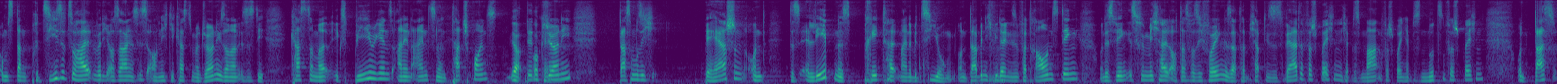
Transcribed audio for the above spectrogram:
Um es dann präzise zu halten, würde ich auch sagen, es ist auch nicht die Customer Journey, sondern es ist die Customer Experience an den einzelnen Touchpoints ja, der okay. Journey. Das muss ich beherrschen und das Erlebnis prägt halt meine Beziehung. Und da bin ich wieder in diesem Vertrauensding. Und deswegen ist für mich halt auch das, was ich vorhin gesagt habe. Ich habe dieses Werteversprechen, ich habe das Markenversprechen, ich habe das Nutzenversprechen. Und das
